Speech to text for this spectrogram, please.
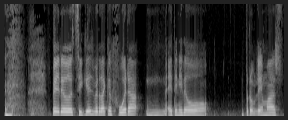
pero sí que es verdad que fuera mm, he tenido problemas,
